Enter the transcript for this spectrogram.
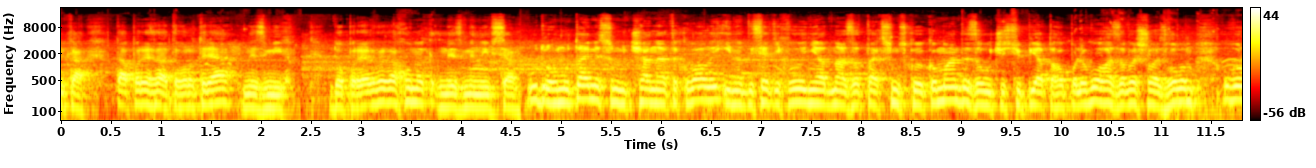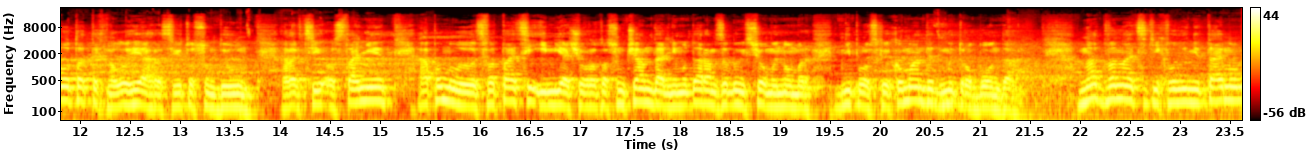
Гончаренка та переграти воротаря не зміг. До перерви рахунок не змінився. У другому таймі сумчани атакували, і на 10-й хвилині одна з атак сумської команди за участю п'ятого польового завершилась голом у ворота технології агросвіту Сумдиу. Гравці останньої помилились в атаці і м'яч у ворота сумчан дальнім ударом забив сьомий номер дніпровської команди Дмитро Бондар. На 12-й хвилині тайму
